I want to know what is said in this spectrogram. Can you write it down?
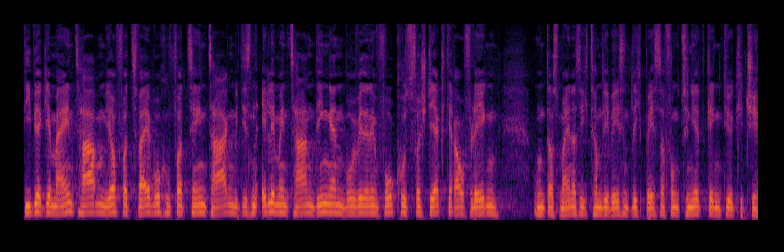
die wir gemeint haben, ja, vor zwei Wochen, vor zehn Tagen mit diesen elementaren Dingen, wo wir den Fokus verstärkt darauf legen. Und aus meiner Sicht haben die wesentlich besser funktioniert gegen Türkgücü.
